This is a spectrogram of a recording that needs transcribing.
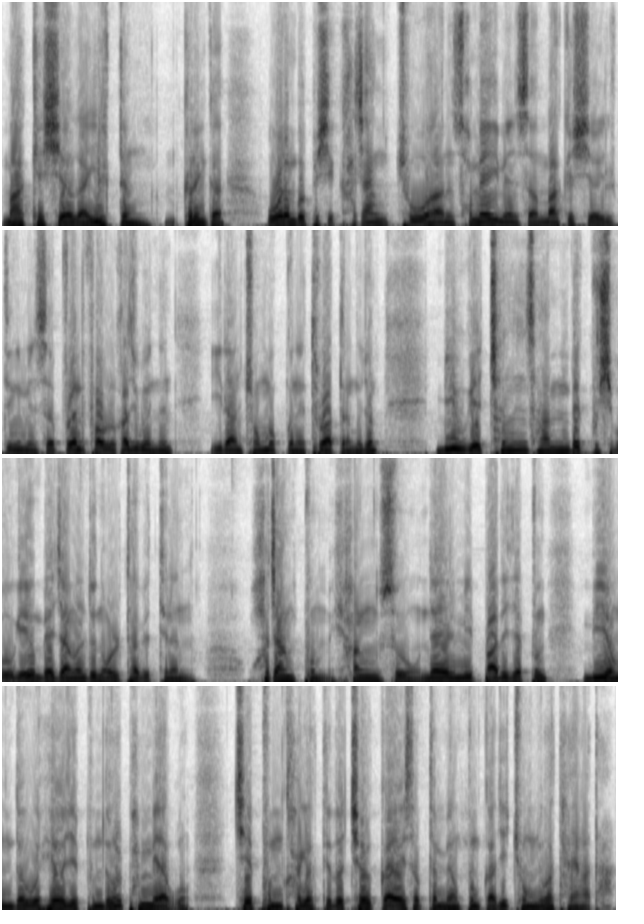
마켓시어가 1등. 그러니까 워렌 버핏이 가장 좋아하는 소매이면서 마켓시어 1등이면서 브랜드 파워를 가지고 있는 이러한 종목군에 들어왔다는 거죠. 미국의 1395개의 매장을 둔 올타뷰티는 화장품, 향수, 네일 및 바디 제품, 미용 도구, 헤어 제품 등을 판매하고 제품 가격대도 저가에서부터 명품까지 종류가 다양하다.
